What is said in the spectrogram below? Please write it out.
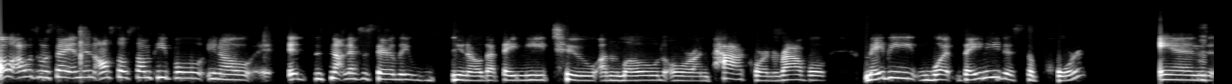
Oh, I was going to say, and then also some people, you know, it, it's not necessarily, you know, that they need to unload or unpack or unravel. Maybe what they need is support and.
